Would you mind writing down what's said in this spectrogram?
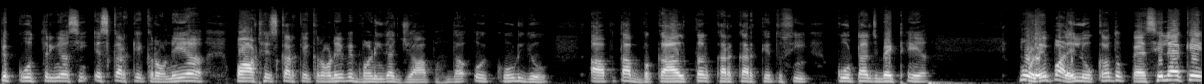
ਕਿ ਕੋਤਰੀਆਂ ਅਸੀਂ ਇਸ ਕਰਕੇ ਕਰਾਉਨੇ ਆ, ਪਾਠ ਇਸ ਕਰਕੇ ਕਰਾਉਣੇ ਵੀ ਬਾਣੀ ਦਾ ਜਾਪ ਹੁੰਦਾ ਉਹ ਕੋੜਿਓ, ਆਪ ਤਾਂ ਵਕਾਲਤਾਂ ਕਰ ਕਰਕੇ ਤੁਸੀਂ ਕੋਟਾਂ 'ਚ ਬੈਠੇ ਆ। ਭੋਲੇ ਭਾਲੇ ਲੋਕਾਂ ਤੋਂ ਪੈਸੇ ਲੈ ਕੇ,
